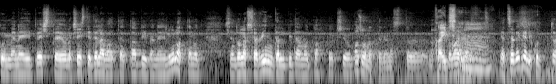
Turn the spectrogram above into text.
kui me neid veste ei oleks Eesti televaatajate abiga neile ulatanud, siis nad oleks seal rindel pidanud noh, eks ju pasunatega ennast noh, kaitsma. mm.. et see tegelikult,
